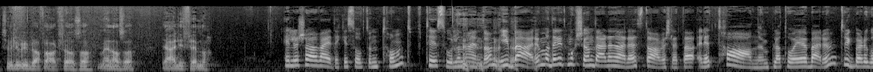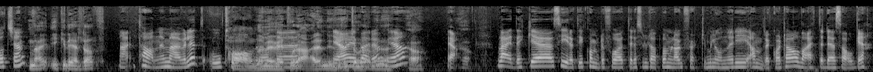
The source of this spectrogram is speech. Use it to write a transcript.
så vil det bli bra for Archer også. Men altså, det er litt frem, da. Ellers så har Veidekke solgt en tomt til Solon eiendom i Bærum. Og det er litt morsomt, det er den der Stavesletta, eller Tanum-platået i Bærum. Trygve, er du godt kjent? Nei, ikke i det hele tatt. Nei, Tanum er vel et OK Tanum, område jeg vet hvor det er en Ja, i Bærum. Ja. ja. Ja. Ja. Veidekke sier at de kommer til å få et resultat på om lag 40 millioner i andre kvartal da, etter det salget.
